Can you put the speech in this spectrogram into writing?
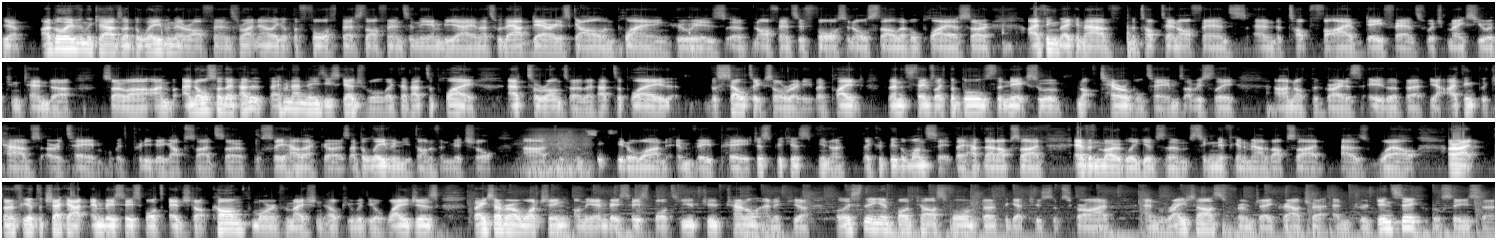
Yeah, I believe in the Cavs. I believe in their offense. Right now, they got the fourth best offense in the NBA, and that's without Darius Garland playing, who is an offensive force, an all-star level player. So I think they can have a top ten offense and a top five defense, which makes you a contender. So uh, I'm, and also they've had it. They haven't had an easy schedule. Like they've had to play at Toronto. They've had to play the Celtics already. They played then it's teams like the Bulls, the Knicks, who are not terrible teams. Obviously, are not the greatest either. But yeah, I think the Cavs are a team with pretty big upside. So we'll see how that goes. I believe in you, Donovan Mitchell, uh, 60 to 1 MVP, just because, you know, they could be the one seed. They have that upside. Evan Mobley gives them significant amount of upside as well. All right. Don't forget to check out NBCSportsEdge.com for more information to help you with your wages. Thanks everyone watching on the NBC Sports YouTube channel. And if you're listening in podcast form, don't forget to subscribe and rate us from Jay Croucher and Drew Dinsick. We'll see you soon.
